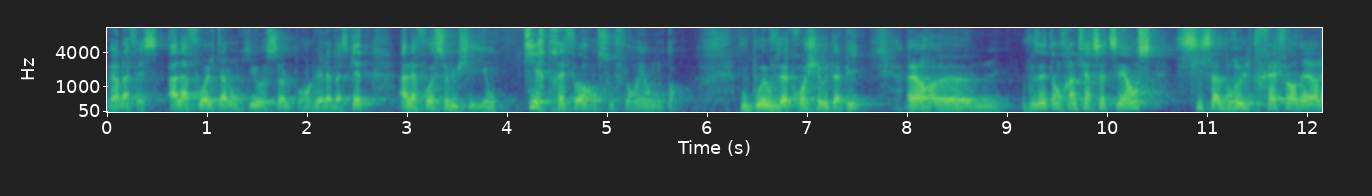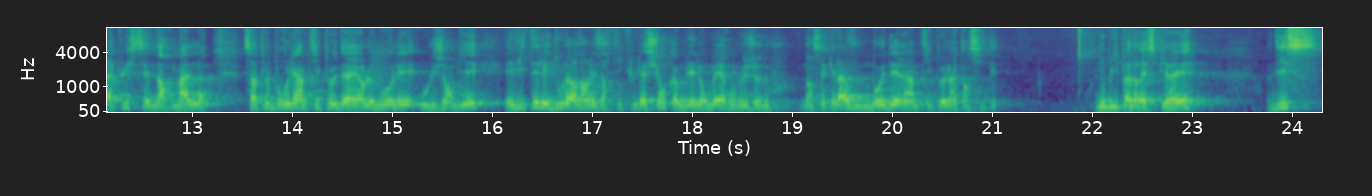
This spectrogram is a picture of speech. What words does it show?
vers la fesse. À la fois le talon qui est au sol pour enlever la basket, à la fois celui-ci. Et on tire très fort en soufflant et en montant. Vous pouvez vous accrocher au tapis. Alors, euh, vous êtes en train de faire cette séance. Si ça brûle très fort derrière la cuisse, c'est normal. Ça peut brûler un petit peu derrière le mollet ou le jambier. Évitez les douleurs dans les articulations comme les lombaires ou le genou. Dans ces cas-là, vous modérez un petit peu l'intensité. N'oublie pas de respirer. 10,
